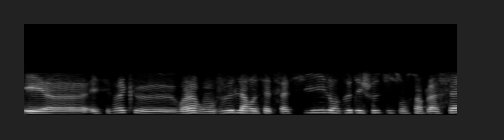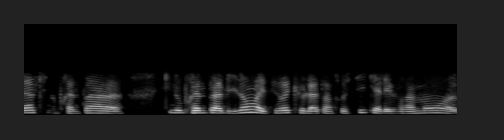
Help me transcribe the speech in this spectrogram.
Et, euh, et c'est vrai que voilà, on veut de la recette facile, on veut des choses qui sont simples à faire, qui nous prennent pas, qui nous prennent pas bilan. Et c'est vrai que la tarte rustique, elle est vraiment euh,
